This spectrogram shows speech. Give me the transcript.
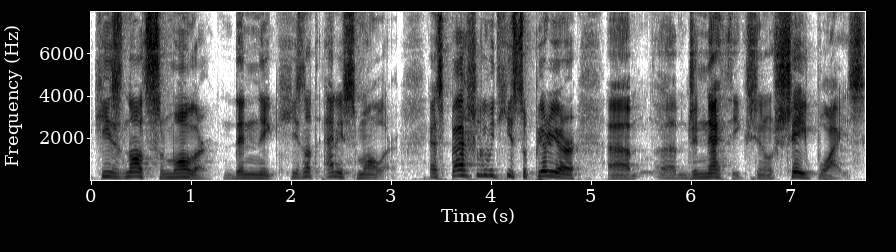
He's not smaller than Nick, he's not any smaller, especially with his superior uh, uh, genetics, you know, shape wise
